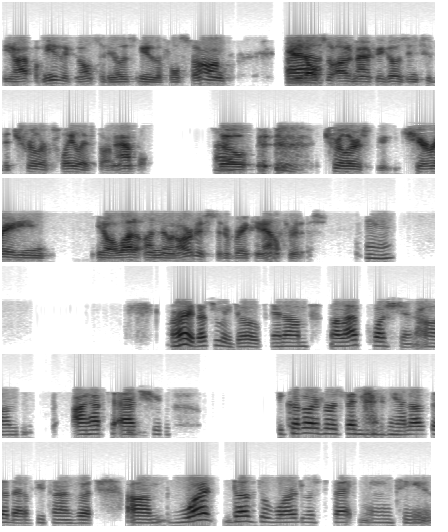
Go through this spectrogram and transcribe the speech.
you know Apple Music, and also you listen to the full song, and it also automatically goes into the Triller playlist on Apple. So Triller's curating, you know, a lot of unknown artists that are breaking out through this. Mm-hmm. All right, that's really dope. And um, my last question, um, I have to ask you because I've heard magazine. I know I've said that a few times, but um, what does the word respect mean to you?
